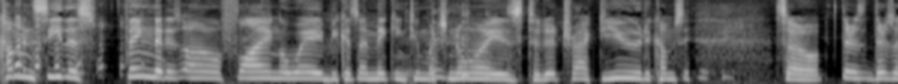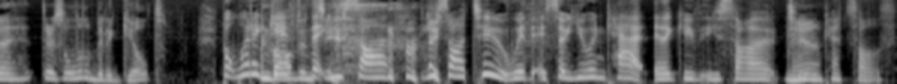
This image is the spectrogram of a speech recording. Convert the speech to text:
come and see this thing that is oh flying away because I'm making too much noise to attract you to come see." So there's there's a there's a little bit of guilt, But what a gift that you saw you saw too with so you and Kat like you you saw two Yeah. Quetzals.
